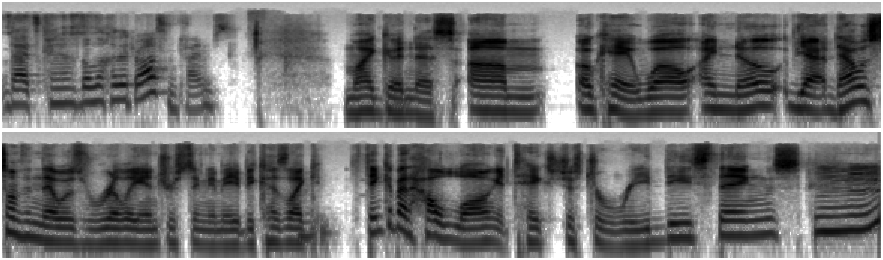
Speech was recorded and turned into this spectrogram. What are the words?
that's kind of the luck of the draw sometimes. My goodness. Um okay, well, I know yeah, that was something that was really interesting to me because like think about how long it takes just to read these things. Mm-hmm.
